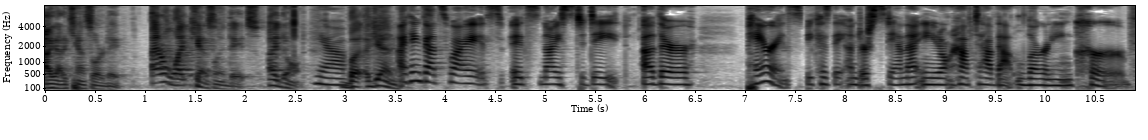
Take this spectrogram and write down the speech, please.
I got to cancel our date. I don't like canceling dates. I don't. Yeah. But again, I think that's why it's it's nice to date other parents because they understand that and you don't have to have that learning curve.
